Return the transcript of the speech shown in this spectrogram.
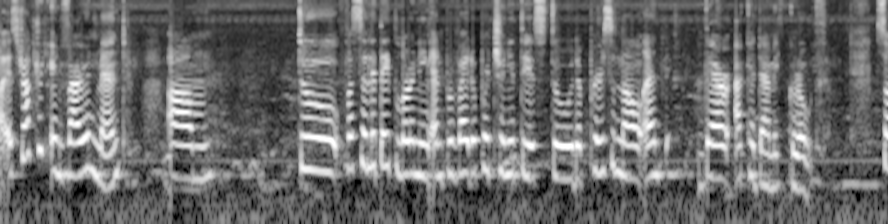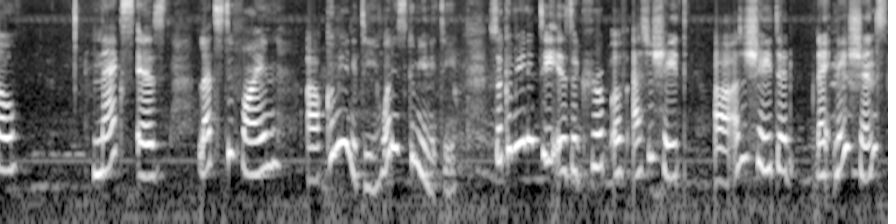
a structured environment um, to facilitate learning and provide opportunities to the personal and their academic growth. So Next is let's define a community. What is community? So community is a group of associate, uh, associated nations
